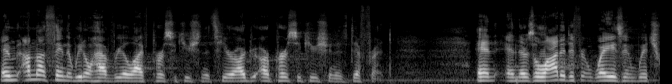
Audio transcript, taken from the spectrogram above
and I'm not saying that we don't have real life persecution that's here, our, our persecution is different. And, and there's a lot of different ways in which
